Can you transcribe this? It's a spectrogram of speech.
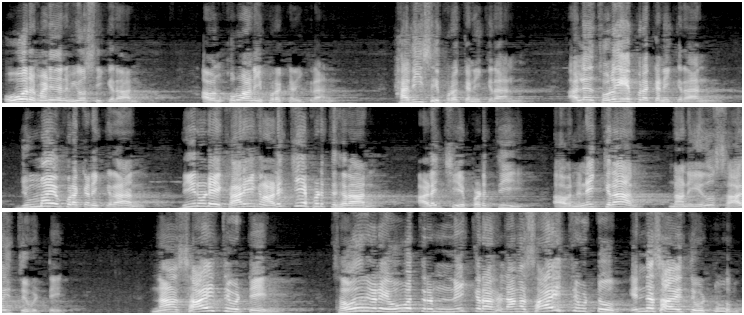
ஒவ்வொரு மனிதனும் யோசிக்கிறான். அவன் குர்ஆனை புறக்கணிக்கிறான். ஹதீஸை புறக்கணிக்கிறான். அல்லது தொழுகையை புறக்கணிக்கிறான். ஜும்மாவை புறக்கணிக்கிறான். தீனுடைய காரியங்கள் அலட்சியப்படுத்துகிறான். அலட்சியப்படுத்தி அவன் நினைக்கிறான் நான் ஏதோ சாதித்து விட்டேன். நான் சாதித்து விட்டேன். சகோதரர்களை ஒவ்வொருத்தரும் நினைக்கிறார்கள். நாங்கள் சாதித்து விட்டோம். என்ன சாதித்து விட்டோம்?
